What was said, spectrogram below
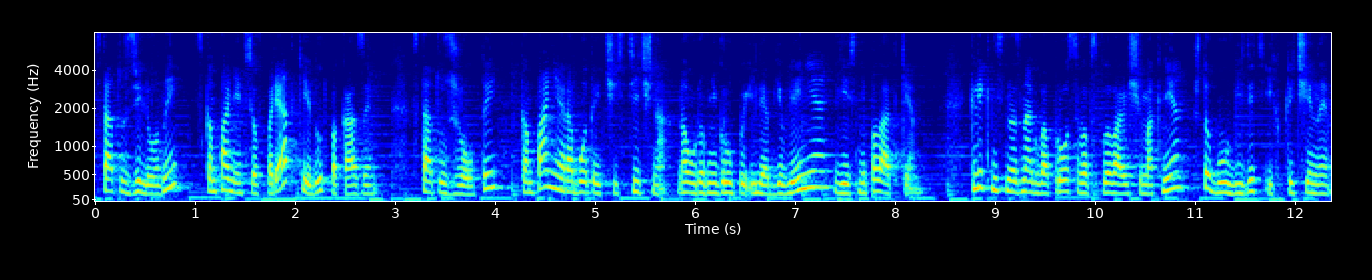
Статус зеленый, с компанией все в порядке, идут показы. Статус желтый, компания работает частично, на уровне группы или объявления есть неполадки. Кликните на знак вопроса во всплывающем окне, чтобы увидеть их причины.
